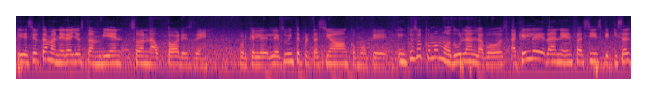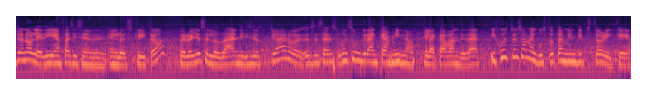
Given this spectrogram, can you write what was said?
Y de cierta manera ellos también son autores de, porque le, le, su interpretación, como que incluso cómo modulan la voz, a qué le dan énfasis, que quizás yo no le di énfasis en, en lo escrito, pero ellos se lo dan y dices, claro, es, es, es, un gran camino que le acaban de dar. Y justo eso me gustó también Deep Story, que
